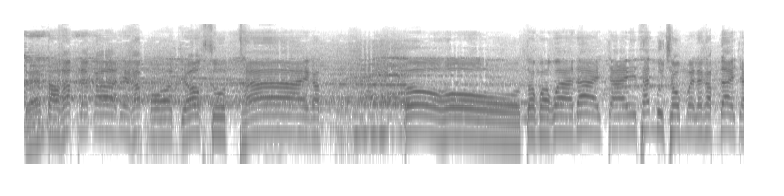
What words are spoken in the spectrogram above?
เดินต่อครับแล้วก็เนี่ยครับหมดยกสุดท้ายครับ โอ้โหต้องบอกว่าได้ใจท่านผู้ชมไปแล้วครับ ได้ใจ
